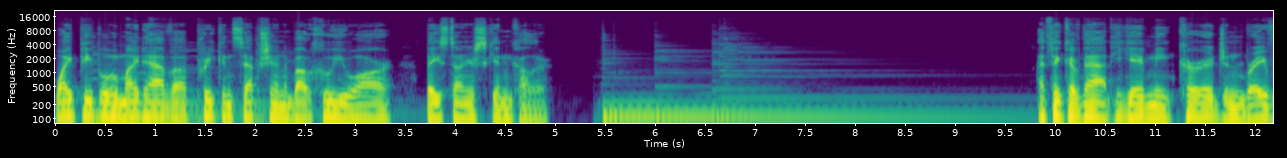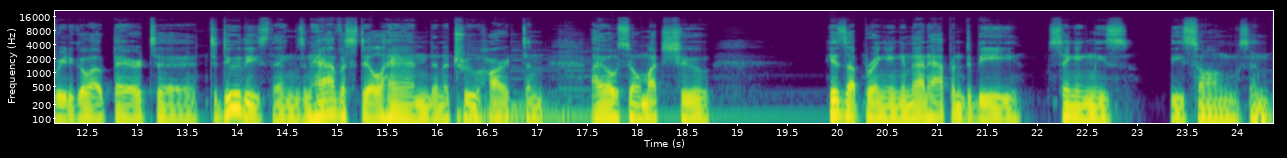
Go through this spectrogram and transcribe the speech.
white people who might have a preconception about who you are based on your skin color. I think of that. He gave me courage and bravery to go out there to to do these things and have a still hand and a true heart. And I owe so much to his upbringing, and that happened to be singing these these songs. And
